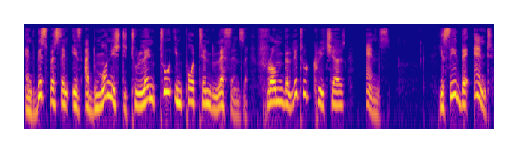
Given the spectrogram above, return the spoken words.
And this person is admonished to learn two important lessons from the little creature's ants. You see, the ant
